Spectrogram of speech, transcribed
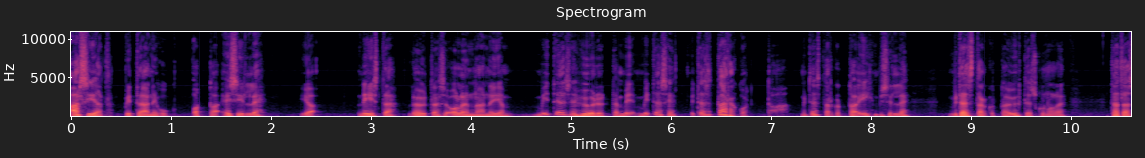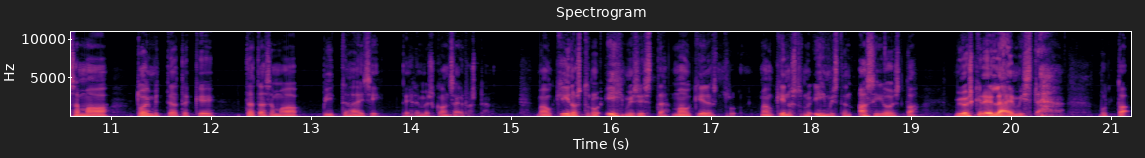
asiat pitää niin ottaa esille ja niistä löytää se olennainen ja miten se hyödyttää, mitä se, mitä se tarkoittaa. Mitä se tarkoittaa ihmisille, mitä se tarkoittaa yhteiskunnalle. Tätä samaa toimittaja tekee, tätä samaa pitäisi tehdä myös kansanedustajan. Mä oon kiinnostunut ihmisistä, mä oon kiinnostunut, mä oon kiinnostunut ihmisten asioista, myöskin eläimistä, mutta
